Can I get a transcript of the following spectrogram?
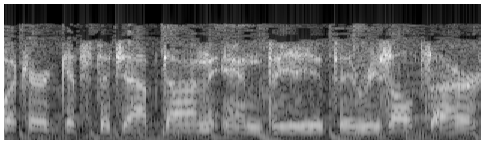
quicker, gets the job done, and the, the results are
